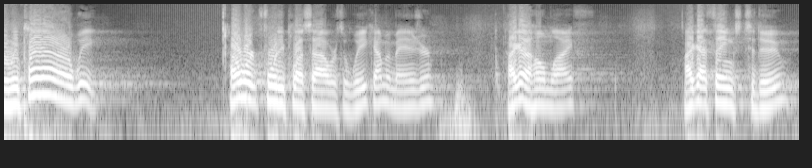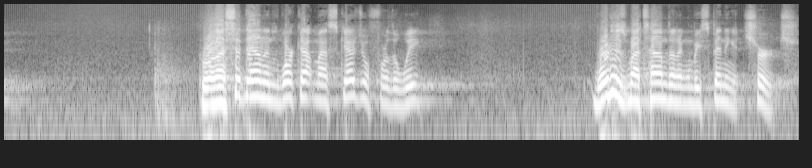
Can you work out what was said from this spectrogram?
When we plan out our week, I work 40 plus hours a week. I'm a manager. I got a home life. I got things to do. But when I sit down and work out my schedule for the week, where is my time that I'm going to be spending at church?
